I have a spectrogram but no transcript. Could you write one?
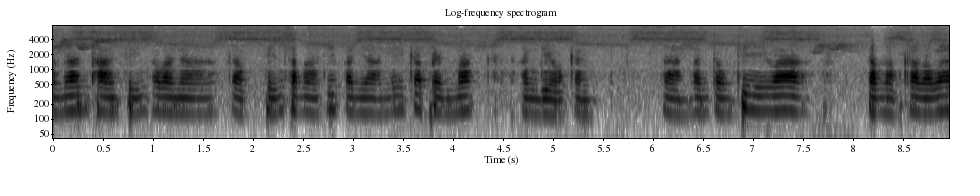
ังนั้นทานศีลภาวนากับศีลสมาธิปัญญานี้ก็เป็นมรรคอันเดียวกัน ต่างกันตรงที่ว่าสำหรับคารวะ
